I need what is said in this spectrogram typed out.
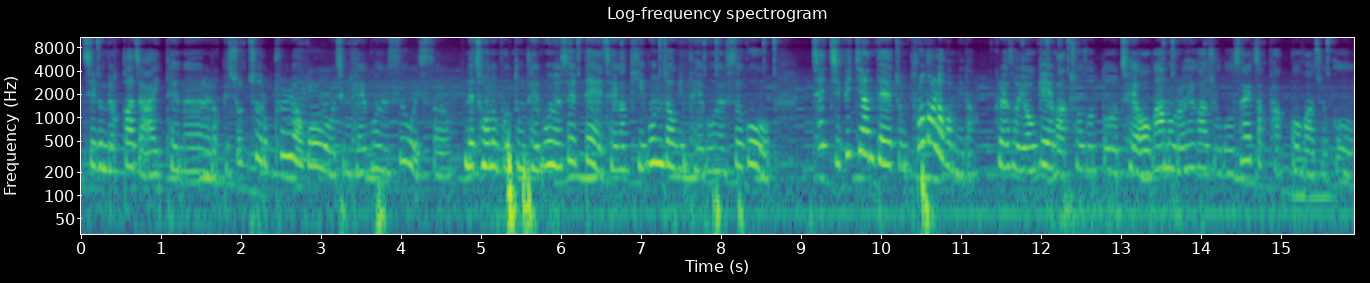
지금 몇 가지 아이템을 이렇게 쇼츠로 풀려고 지금 대본을 쓰고 있어요. 근데 저는 보통 대본을 쓸 때 제가 기본적인 대본을 쓰고 챗 GPT한테 좀 풀어달라고 합니다. 그래서 여기에 맞춰서 또 제 어감으로 해가지고 살짝 바꿔가지고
